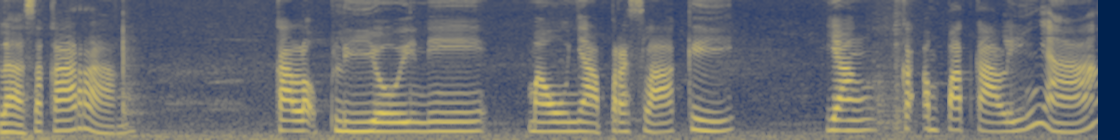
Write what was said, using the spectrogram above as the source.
Lah sekarang kalau beliau ini mau nyapres lagi yang keempat kalinya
